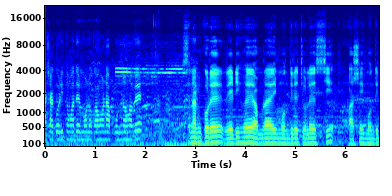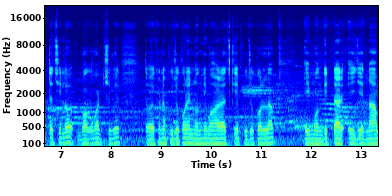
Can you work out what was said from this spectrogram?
আশা করি তোমাদের মনোকামনা পূর্ণ হবে। স্নান করে রেডি হয়ে আমরা এই মন্দিরে চলে এসেছি। পাশেই মন্দিরটা ছিল ভগবান শিবের তো এখানে পুজো করে নন্দী মহারাজকে পুজো করলাম। এই মন্দিরটার এই যে নাম,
